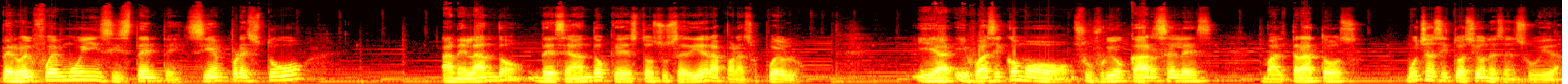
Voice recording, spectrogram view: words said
Pero él fue muy insistente, siempre estuvo anhelando, deseando que esto sucediera para su pueblo. Y, y, fue así como sufrió cárceles, maltratos, muchas situaciones en su vida,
